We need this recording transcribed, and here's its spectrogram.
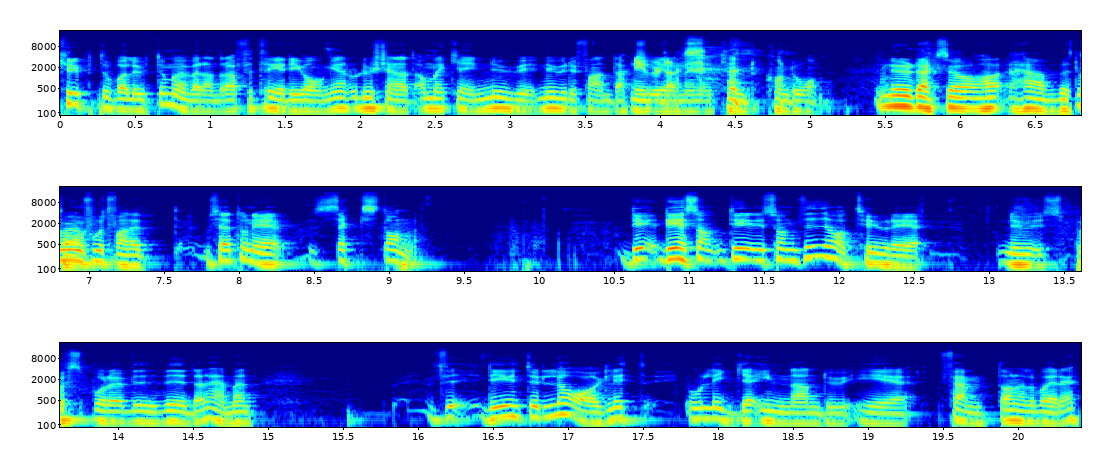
kryptovalutor med varandra för tredje gången och du känner att, ah, men okej, nu, nu är det fan dags Nu är att ge mig en kon- kondom. Nu är det dags att ha, have the Då är hon talk. fortfarande, säg att hon är 16. Det, det, som, det som vi har tur är, nu sp- spårar vi vidare här, men vi, det är ju inte lagligt att ligga innan du är 15, eller vad är det?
